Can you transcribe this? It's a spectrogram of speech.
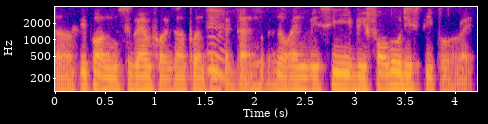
uh, people on Instagram, for example, and things mm. like that, you know, and we see we follow these people, right?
